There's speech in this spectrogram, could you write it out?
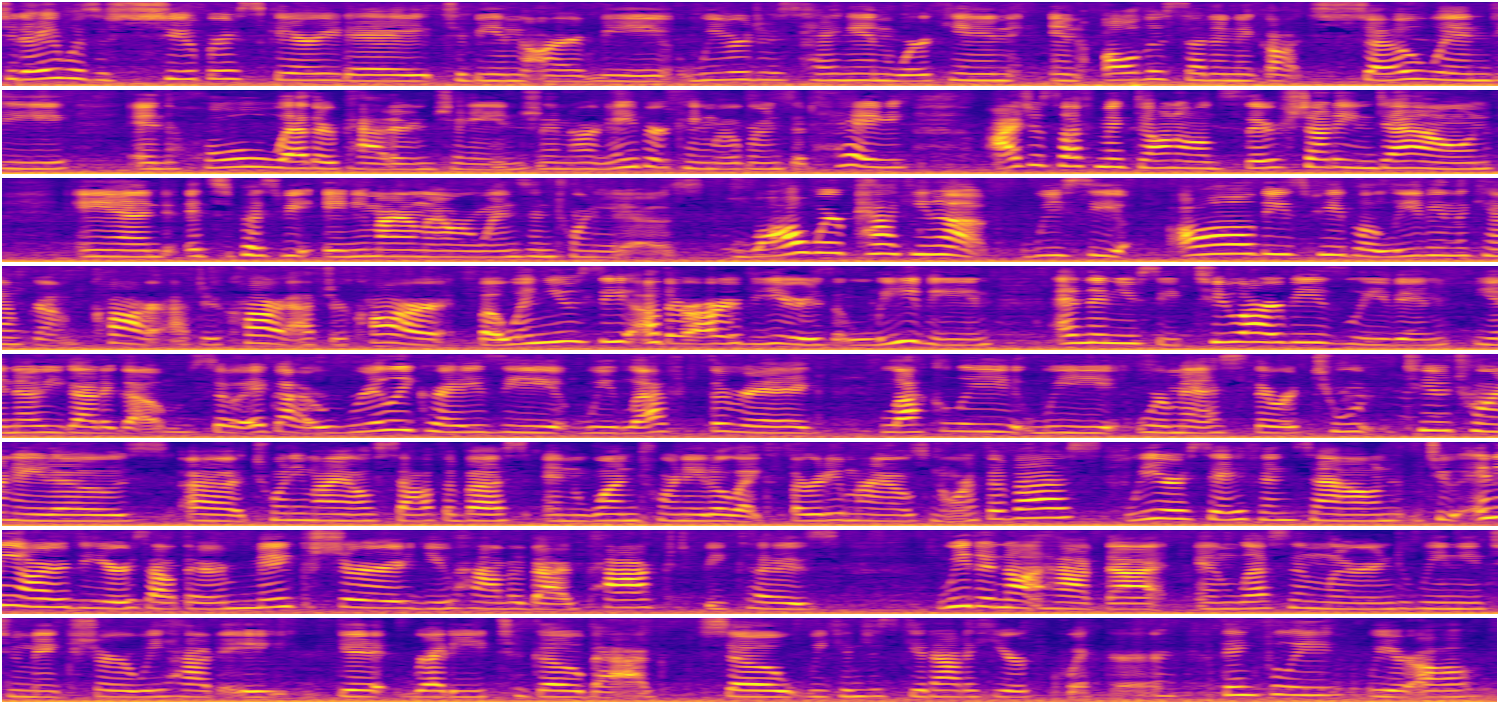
today was a super scary day to be in the RV. We were just hanging, working, and all of a sudden it got so windy and the whole weather pattern changed. And our neighbor came over and said, hey, I just left McDonald's. They're shutting down and it's supposed to be 80 mile an hour winds and tornadoes. While we're packing up, we see all these people leaving the campground, car after car after car. But when you see other RVers leaving, and then you see two RVs leaving, you know you gotta go. So it got really crazy. We left the rig Luckily, we were missed. There were two, two tornadoes uh, 20 miles south of us and one tornado like 30 miles north of us. We are safe and sound. To any RVers out there, make sure you have a bag packed because we did not have that. And lesson learned, we need to make sure we have a get ready to go bag so we can just get out of here quicker. Thankfully, we are all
